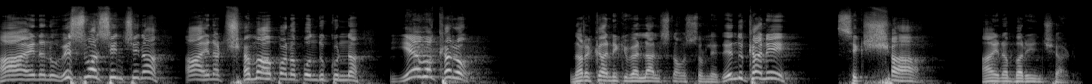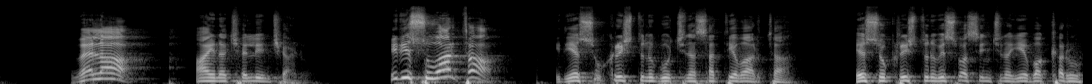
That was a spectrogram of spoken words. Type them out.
ఆయనను విశ్వసించిన ఆయన క్షమాపణ పొందుకున్న ఏ ఒక్కరూ నరకానికి వెళ్ళాల్సిన అవసరం లేదు. ఎందుకని? శిక్ష ఆయన భరించాడు. వెల ఆయన చెల్లించాడు. ఇది సువార్త. ఇది యేసుక్రీస్తును గూర్చిన సత్యవార్త. యేసుక్రీస్తును విశ్వసించిన ఏ ఒక్కరూ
